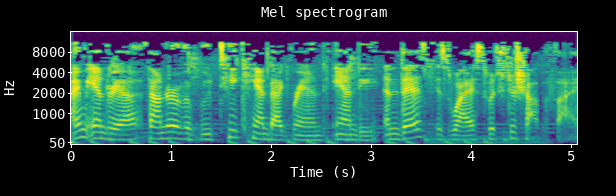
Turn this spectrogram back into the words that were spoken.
I'm Andrea, founder of a boutique handbag brand, Andy, and this is why I switched to Shopify.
